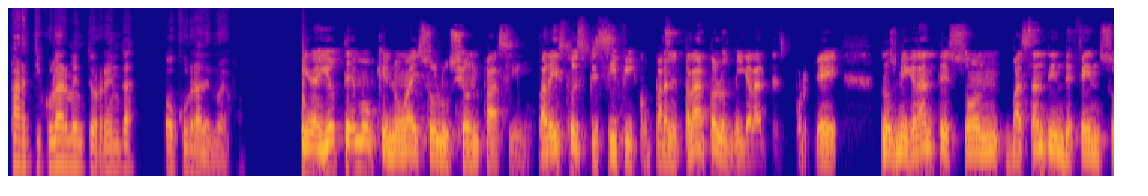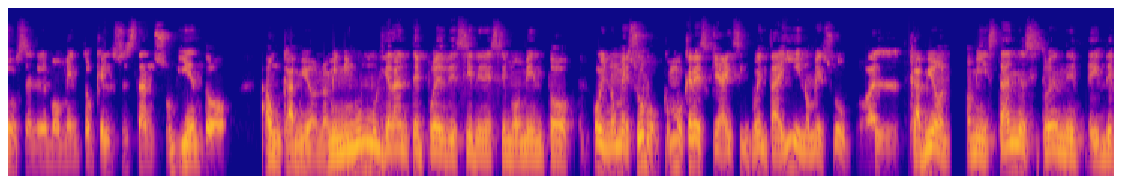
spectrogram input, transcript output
particularmente horrenda, ocurra de nuevo. Mira, yo temo que no hay solución fácil para esto específico, para el trato a los migrantes, porque los migrantes son bastante indefensos en el momento que los están subiendo a un camión. A mí ningún migrante puede decir en ese momento, hoy no me subo, ¿cómo crees que hay 50 ahí y no me subo al camión? A mí están en situación de, de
